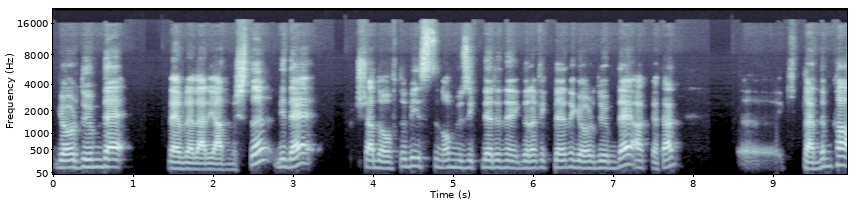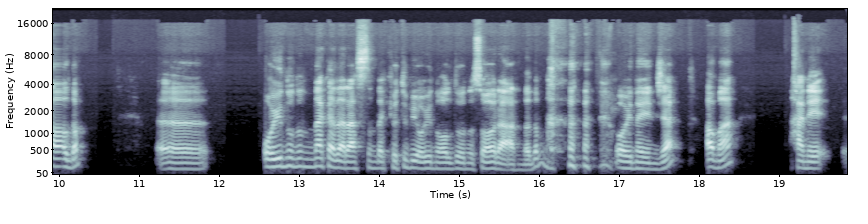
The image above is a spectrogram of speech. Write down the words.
gördüğümde devreler yanmıştı. Bir de Shadow of the Beast'in o müziklerini, grafiklerini gördüğümde hakikaten e, kitlendim kaldım. E, oyununun ne kadar aslında kötü bir oyun olduğunu sonra anladım oynayınca. Ama hani e,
